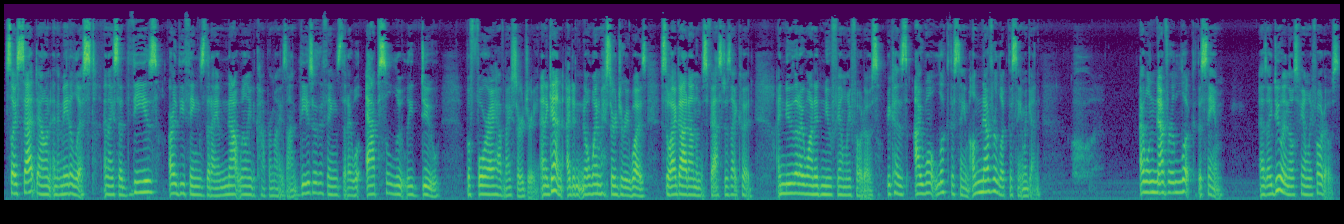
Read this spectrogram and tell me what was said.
So I sat down and I made a list and I said, These are the things that I am not willing to compromise on. These are the things that I will absolutely do before I have my surgery. And again, I didn't know when my surgery was, so I got on them as fast as I could. I knew that I wanted new family photos because I won't look the same. I'll never look the same again. I will never look the same as I do in those family photos.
